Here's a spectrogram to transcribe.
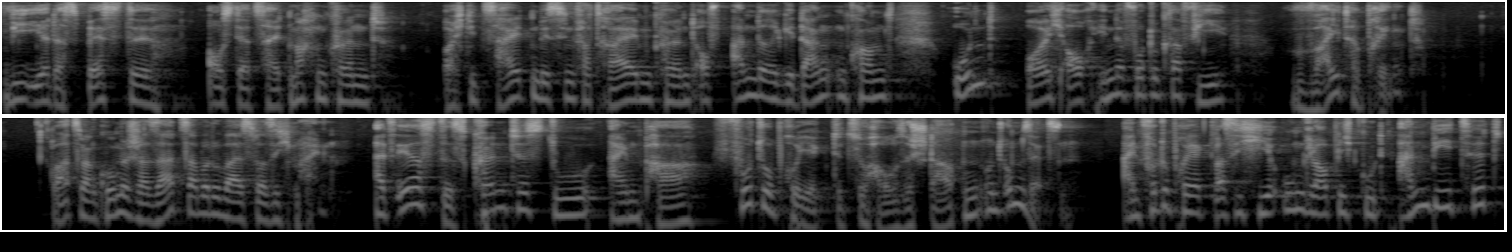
wie ihr das Beste aus der Zeit machen könnt, euch die Zeit ein bisschen vertreiben könnt, auf andere Gedanken kommt und euch auch in der Fotografie weiterbringt. War zwar ein komischer Satz, aber du weißt, was ich meine. Als erstes könntest du ein paar Fotoprojekte zu Hause starten und umsetzen. Ein Fotoprojekt, was sich hier unglaublich gut anbietet,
